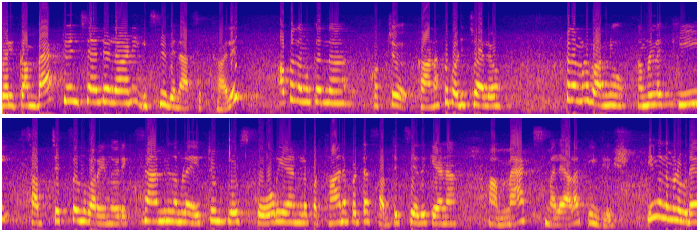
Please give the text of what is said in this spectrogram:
Welcome back to instant learning it's Asif Khalid അപ്പോൾ നമുക്കിന്ന് കുറച്ച് കണക്ക് പഠിച്ചാലോ? നമ്മൾ പറഞ്ഞു നമ്മളെ കീ സബ്ജക്ട്സ് എന്ന് പറയുന്ന ഒരു എക്സാമിന് നമ്മൾ ഏറ്റവും കൂടുതൽ സ്കോർ ചെയ്യാനുള്ള പ്രധാനപ്പെട്ട സബ്ജക്ട്സ് ഏതൊക്കെയാണ്? മാത്സ് മലയാളം ഇംഗ്ലീഷ് ഇന്ന് നമ്മളിവിടെ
